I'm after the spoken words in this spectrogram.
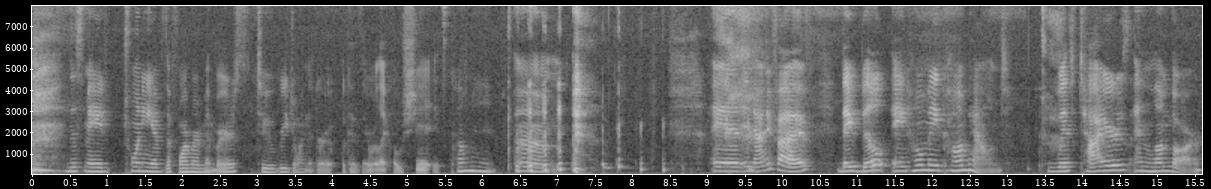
this made 20 of the former members to rejoin the group because they were like, oh shit, it's coming. Um, and in 95, they built a homemade compound with tires and lumber,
